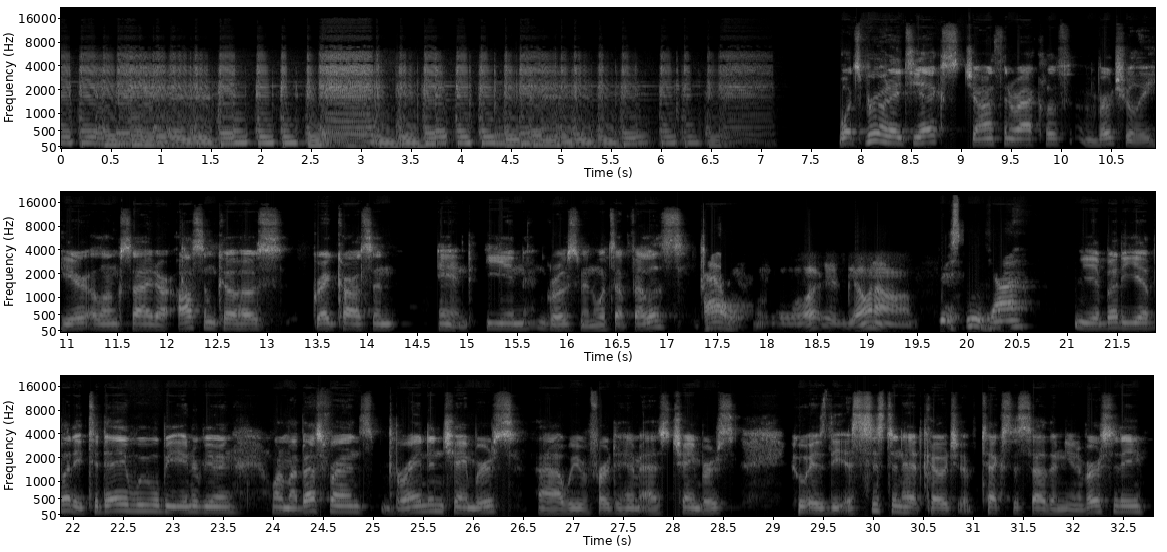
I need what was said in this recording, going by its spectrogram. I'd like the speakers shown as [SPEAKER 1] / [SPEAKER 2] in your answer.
[SPEAKER 1] What's brewing ATX? Jonathan Ratcliffe virtually here alongside our awesome co hosts, Greg Carlson and Ian Grossman. What's up, fellas?
[SPEAKER 2] Howdy.
[SPEAKER 3] What is going on?
[SPEAKER 2] Good to see you, John.
[SPEAKER 1] Yeah, buddy. Yeah, buddy. Today we will be interviewing one of my best friends, Brandon Chambers. Uh, we refer to him as Chambers, who is the assistant head coach of Texas Southern University.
